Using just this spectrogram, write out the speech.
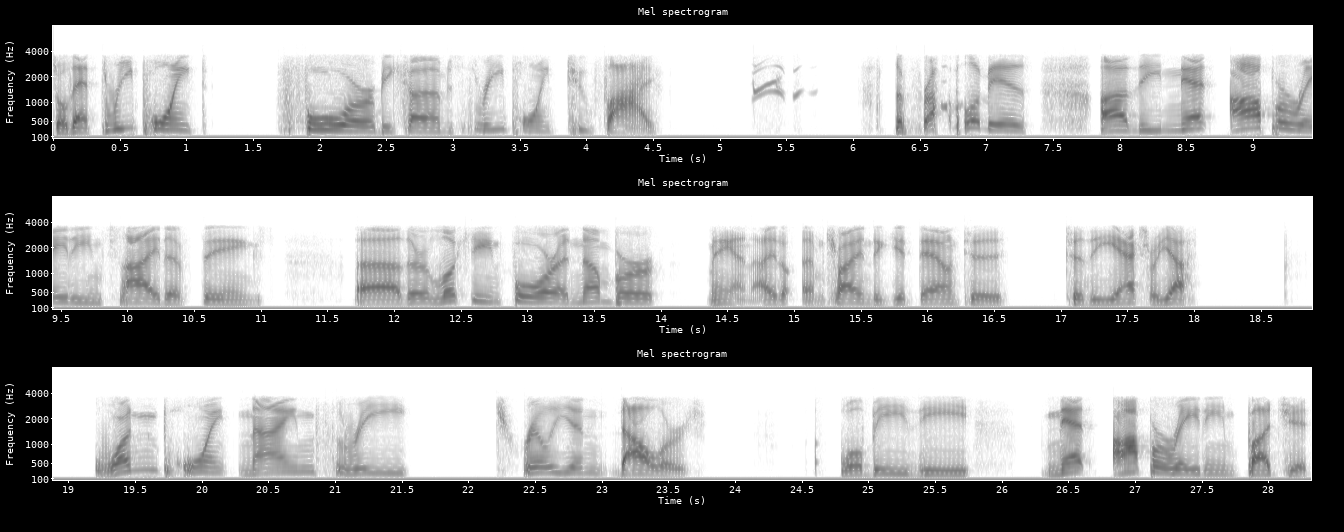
So that 3.4 becomes 3.25. the problem is on the net operating side of things, uh, they're looking for a number. Man, I am trying to get down to to the actual. Yeah, 1.93 trillion dollars will be the net operating budget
